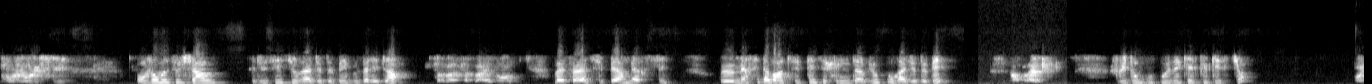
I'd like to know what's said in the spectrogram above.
Bonjour Lucie, Bonjour Monsieur Charles, c'est Lucie sur Radio 2B. Vous allez bien? Ça va, ça va et vous? Bah ça va, super, merci. Euh, merci d'avoir accepté cette interview pour Radio 2B. Normal. Je vais donc vous poser quelques questions. Oui.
